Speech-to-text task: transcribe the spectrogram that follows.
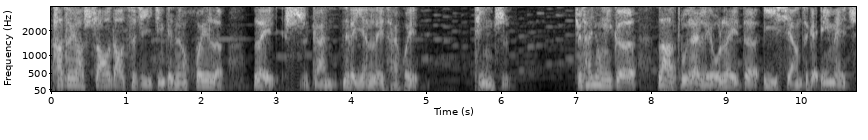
它都要烧到自己已经变成灰了，泪始干，那个眼泪才会停止。就他用一个蜡烛在流泪的意象，这个 image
